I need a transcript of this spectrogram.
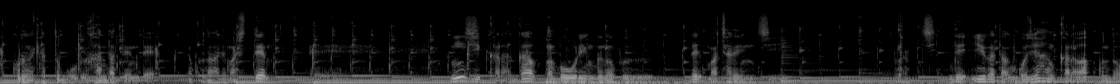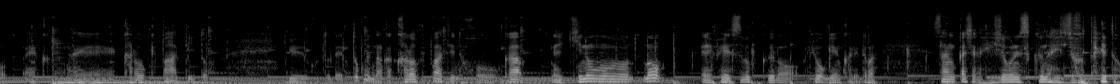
ー、コロナキャットボール半田店で行われまして、えー、2時からが、まあ、ボーリングの部で、まあ、チャレンジマッチで夕方5時半からは今度、えーえ、カラオケパーティーということで特になんかカラオケパーティーの方が、えー、昨日の、えー、Facebook の表現を借りれば参加者が非常に少ない状態と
